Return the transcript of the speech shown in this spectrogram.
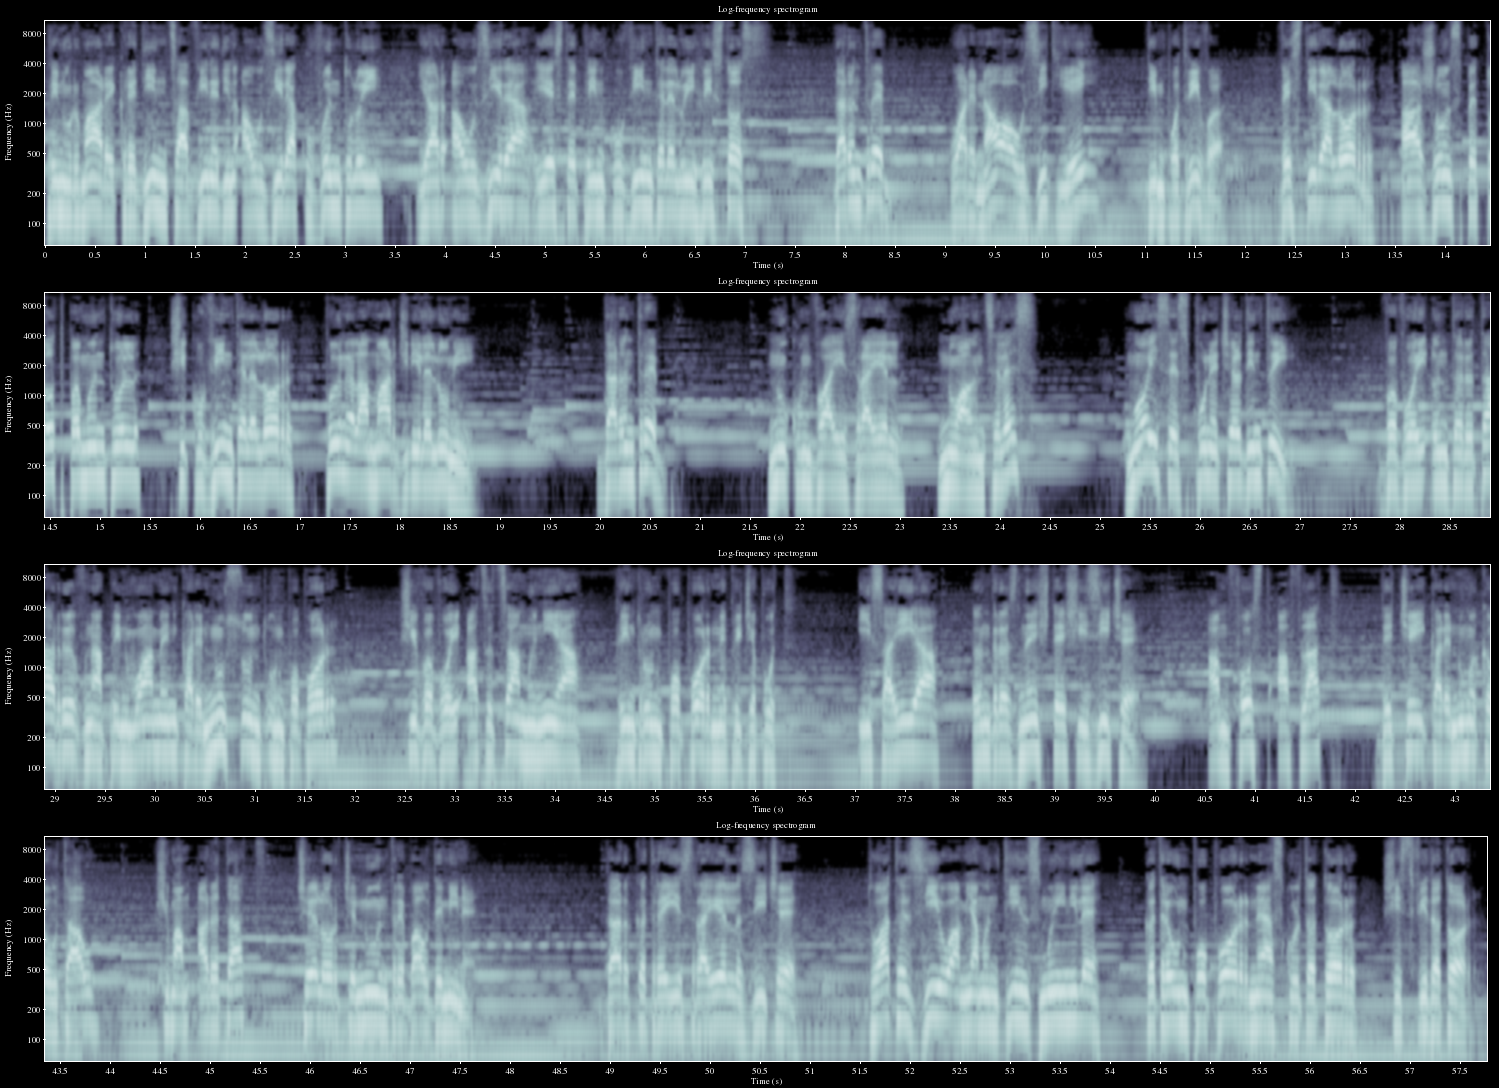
Prin urmare, credința vine din auzirea cuvântului, iar auzirea este prin cuvintele lui Hristos. Dar întreb, oare n-au auzit ei? Din potrivă, vestirea lor a ajuns pe tot pământul și cuvintele lor până la marginile lumii. Dar întreb, nu cumva Israel nu a înțeles? Moise spune cel din tâi, Vă voi întărâta râvna prin oameni care nu sunt un popor și vă voi ațăța mânia printr-un popor nepriceput. Isaia îndrăznește și zice, Am fost aflat de cei care nu mă căutau și m-am arătat celor ce nu întrebau de mine. Dar către Israel zice, Toată ziua mi-am întins mâinile către un popor neascultător și sfidător.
